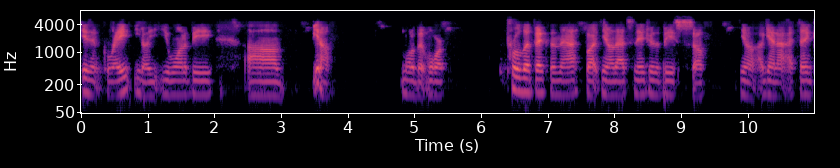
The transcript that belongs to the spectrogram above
isn't great. You know, you, you want to be, um, you know, a little bit more prolific than that, but you know that's the nature of the beast. So, you know, again, I, I think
